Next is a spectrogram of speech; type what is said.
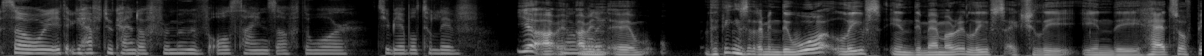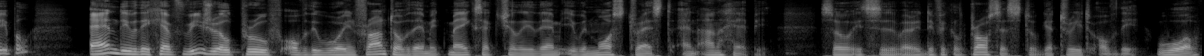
So it, you have to kind of remove all signs of the war to be able to live. Yeah, I mean, I mean uh, the thing is that I mean the war lives in the memory, lives actually in the heads of people, and if they have visual proof of the war in front of them, it makes actually them even more stressed and unhappy. So it's a very difficult process to get rid of the war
